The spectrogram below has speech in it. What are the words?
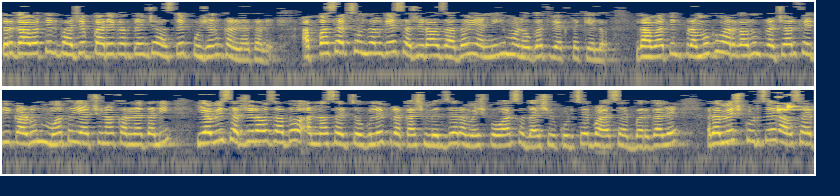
तर गावातील भाजप कार्यकर्त्यांच्या हस्ते पूजन करण्यात आले. अप्पासाहेब सोंदलगे सर्जीराव जाधव यांनीही मनोगत व्यक्त केलं. गावातील प्रमुख मार्गावरून प्रचार फेरी काढून मत याचना करण्यात आली. यावेळी सर्जीराव जाधव अण्णासाहेब चोगले प्रकाश मिरजे रमेश पवार सदाशिव कुडसे बाळासाहेब बरगाले रमेश कुडसे रावसाहेब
